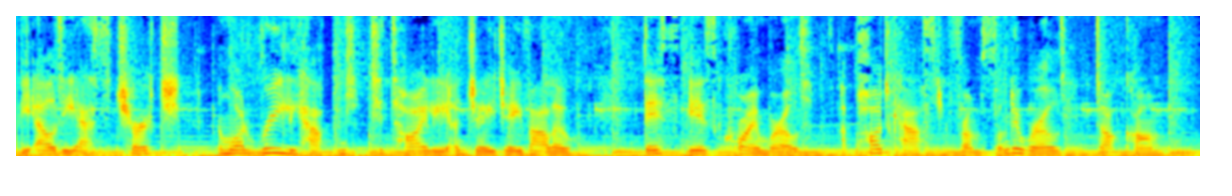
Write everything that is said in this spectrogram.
the LDS Church, and what really happened to Tylee and JJ Vallow. This is Crime World, a podcast from SundayWorld.com.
